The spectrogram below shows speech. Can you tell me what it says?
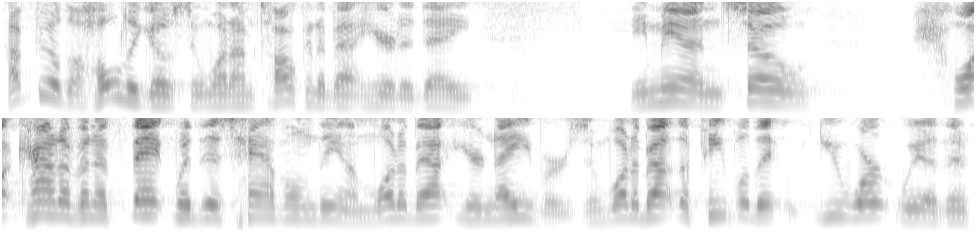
I feel the Holy Ghost in what I'm talking about here today. Amen. So, what kind of an effect would this have on them? What about your neighbors? And what about the people that you work with? And,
